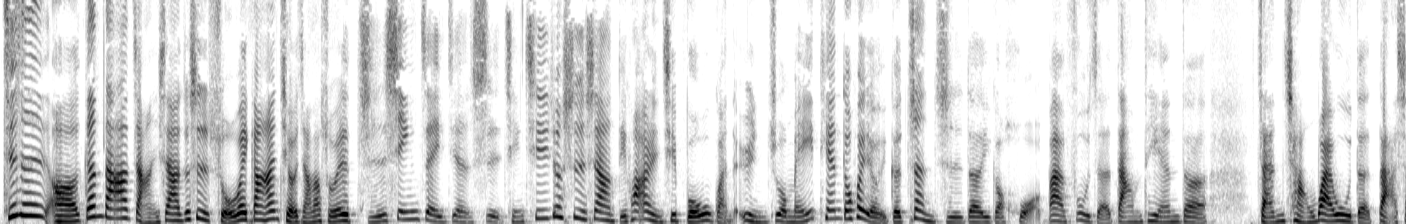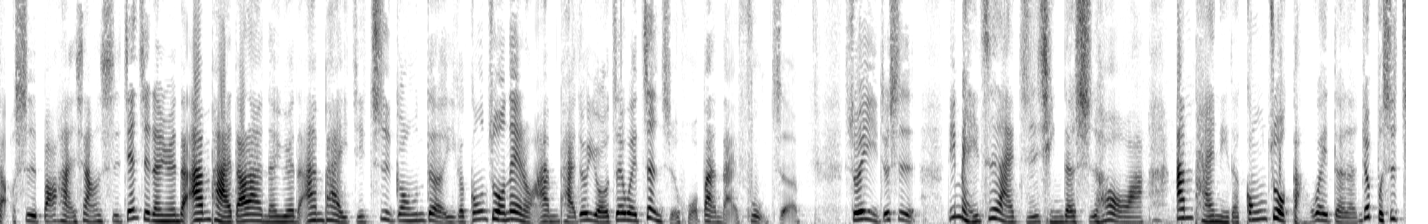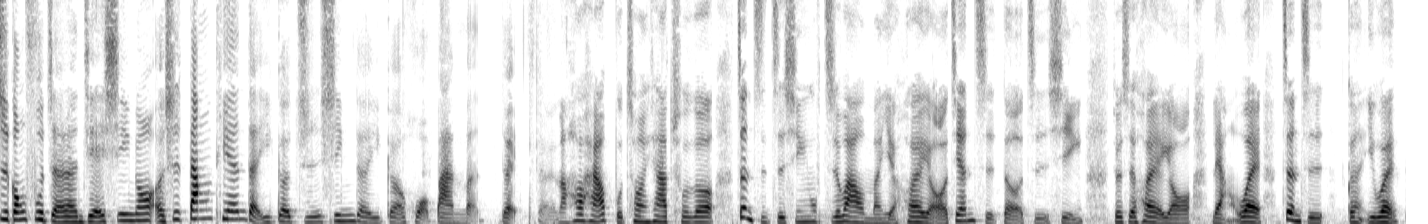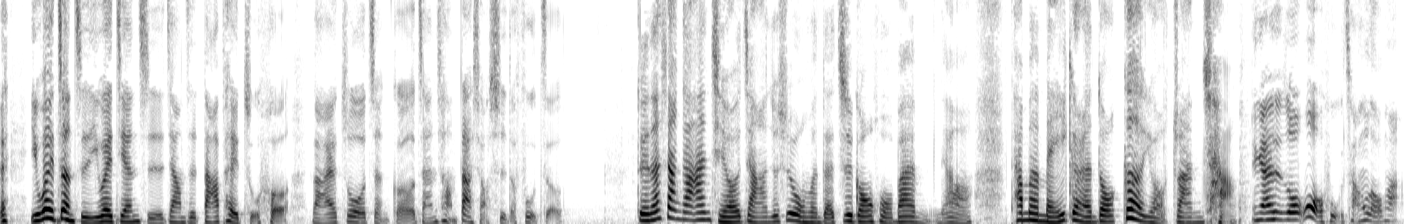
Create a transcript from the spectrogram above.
其实呃，跟大家讲一下，就是所谓刚刚其有讲到所谓的执行这一件事情，其实就是像迪化二零七博物馆的运作，每一天都会有一个正直的一个伙伴负责当天的展场外务的大小事，包含像是兼职人员的安排、导览人员的安排以及志工的一个工作内容安排，就由这位正职伙伴来负责。所以就是你每一次来执勤的时候啊，安排你的工作岗位的人就不是职工负责人杰心哦，而是当天的一个执行的一个伙伴们。对对，然后还要补充一下，除了正职执行之外，我们也会有兼职的执行，就是会有两位正职跟一位哎一位正职一位兼职这样子搭配组合来做整个展场大小事的负责。对，那像刚安琪有讲，就是我们的志工伙伴啊，他们每一个人都各有专长，应该是说卧虎藏龙啊。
